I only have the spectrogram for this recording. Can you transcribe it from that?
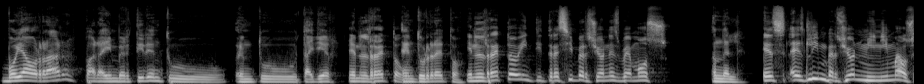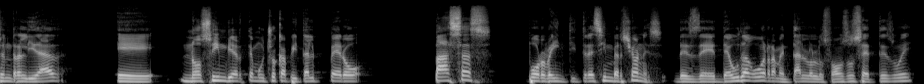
voy a ahorrar para invertir en tu, en tu taller, En el reto. en tu reto. En el reto de 23 inversiones vemos Ándale. es, es la inversión mínima, o sea, en realidad eh, no se invierte mucho capital, pero pasas por 23 inversiones, desde deuda gubernamental o los famosos CETES, güey,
